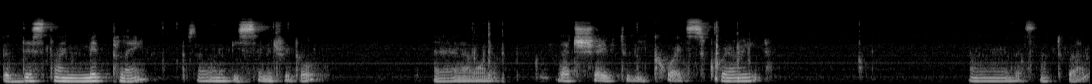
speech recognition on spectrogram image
but this time mid-plane, because I want to be symmetrical, and I want that shape to be quite squarey. Uh, that's not too bad.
